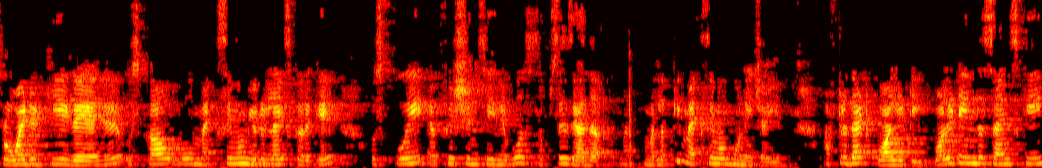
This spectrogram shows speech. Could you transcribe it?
प्रोवाइडेड किए गए हैं, उसका वो मैक्सिमम यूटिलाइज करके उसको एफिशिएंसी है, वो सबसे ज़्यादा मतलब कि मैक्सिमम होनी चाहिए। After that quality quality in the sense की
